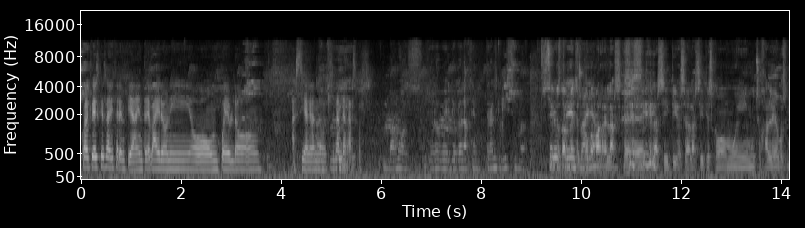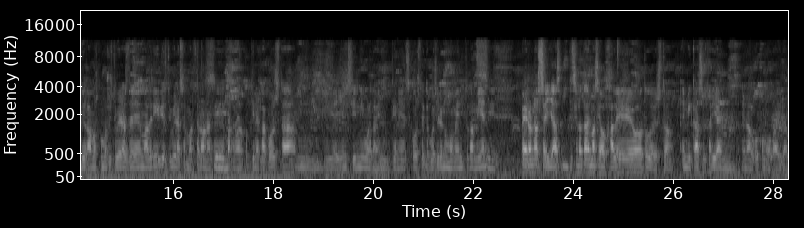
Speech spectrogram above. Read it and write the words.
¿Cuál creéis que es la diferencia entre Byron y o un pueblo así a grandes, Aquí- grandes rasgos? Vamos, yo, lo veo, yo veo a la gente tranquilísima. Sí, totalmente, es un poco vaya. más relax que, Sí, sí. que la City, o sea, la City es como muy mucho jaleo, pues digamos como si estuvieras de Madrid y estuvieras en Barcelona, que en Barcelona tienes la costa mm, y ahí en Sydney, bueno, también tienes costa y te puedes ir en un momento también, Sí. Pero no sé, ya se nota demasiado jaleo, todo esto. En mi caso estaría en, en algo como Byron.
